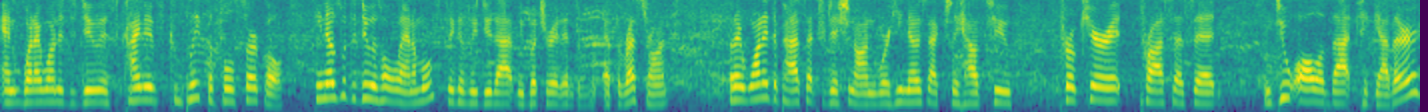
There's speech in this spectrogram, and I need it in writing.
And what I wanted to do is kind of complete the full circle. He knows what to do with whole animals because we do that, we butcher it at the, at the restaurant. But I wanted to pass that tradition on where he knows actually how to procure it, process it, and do all of that together.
